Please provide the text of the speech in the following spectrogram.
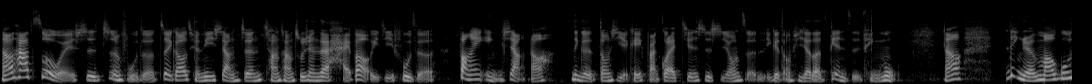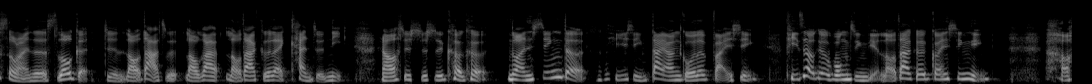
然后他作为是政府的最高权力象征，常常出现在海报以及负责放映影像，然后那个东西也可以反过来监视使用者的一个东西，叫做电子屏幕。然后令人毛骨悚然的 slogan 就是老大哥、老大老大哥在看着你，然后是时时刻刻暖心的提醒大洋国的百姓，皮特给我绷紧点，老大哥关心您。好，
